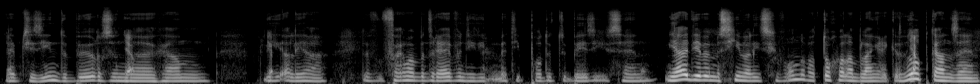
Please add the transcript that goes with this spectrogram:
Je hebt gezien, de beurzen gaan Vlieg, ja, de farmabedrijven die, die met die producten bezig zijn, ja, die hebben misschien wel iets gevonden wat toch wel een belangrijke hulp kan zijn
